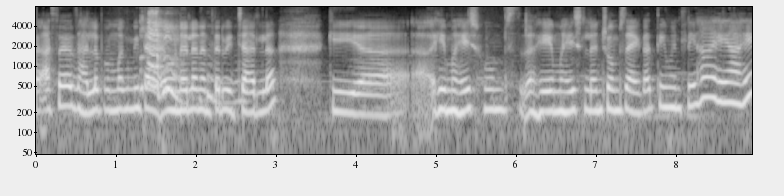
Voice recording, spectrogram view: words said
असं झालं. पण मग मी त्या ओनरला नंतर विचारलं. की हे महेश होम्स हे महेश लंच होम्स आहे का? ती म्हटली हां हे आहे.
